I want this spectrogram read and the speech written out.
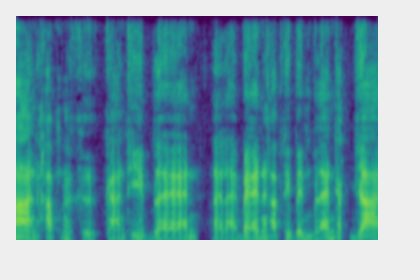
มากนะครับก็คือการที่แบรนด์หลาย ๆ แบรนด์นะครับที่เป็นแบรนด์ยักษ์ใหญ่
